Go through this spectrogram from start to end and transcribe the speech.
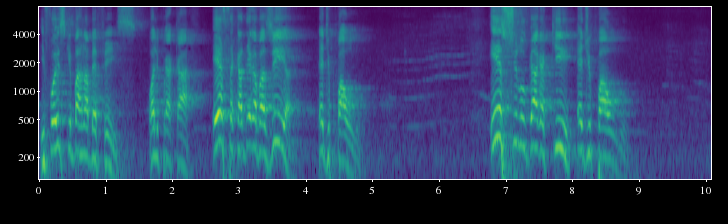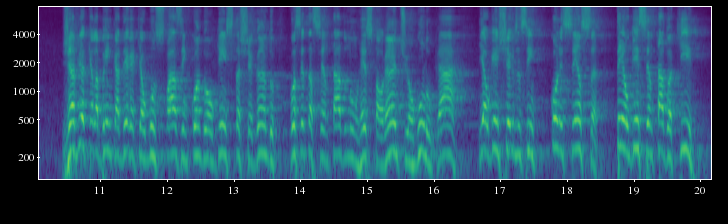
e foi isso que Barnabé fez. Olhe para cá, essa cadeira vazia é de Paulo. Este lugar aqui é de Paulo. Já viu aquela brincadeira que alguns fazem quando alguém está chegando, você está sentado num restaurante, em algum lugar, e alguém chega e diz assim: com licença, tem alguém sentado aqui?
